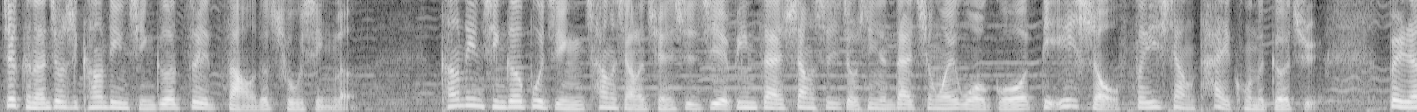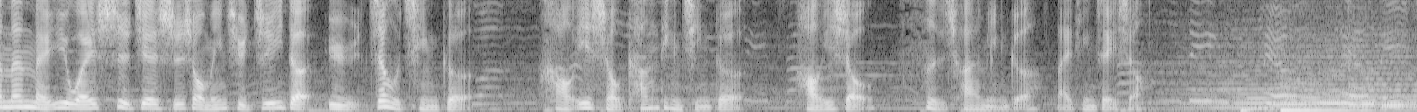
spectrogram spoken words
这可能就是康定情歌最早的雏形了。康定情歌不仅唱响了全世界，并在上世纪九十年代成为我国第一首飞向太空的歌曲，被人们美誉为世界十首名曲之一的宇宙情歌。好一首康定情歌，好一首四川民歌，来听这一首。溜溜的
